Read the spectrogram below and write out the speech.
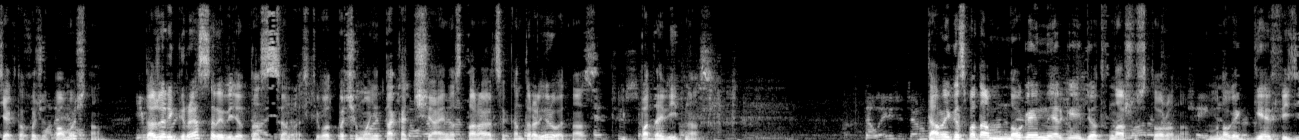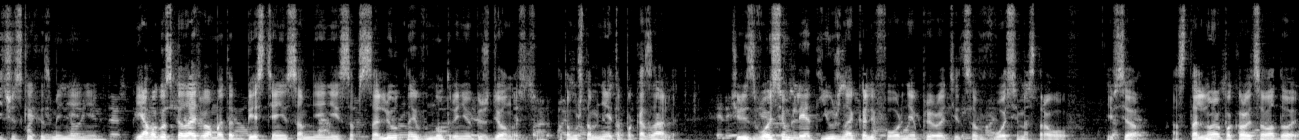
Те, кто хочет помочь нам. Даже регрессоры видят в нас ценность. И вот почему они так отчаянно стараются контролировать нас и подавить нас. Дамы и господа, много энергии идет в нашу сторону. Много геофизических изменений. Я могу сказать вам это без тени сомнений, с абсолютной внутренней убежденностью, потому что мне это показали. Через 8 лет Южная Калифорния превратится в 8 островов. И все. Остальное покроется водой.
